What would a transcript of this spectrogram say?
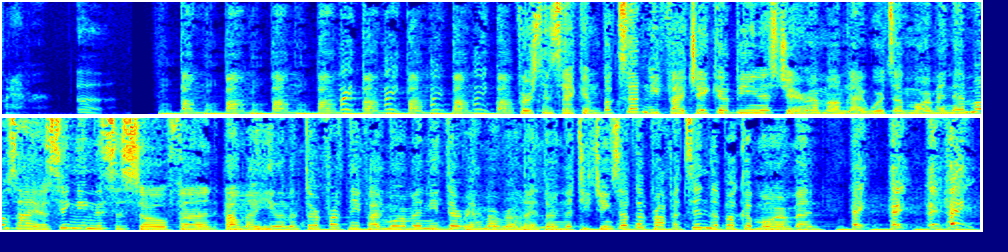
Whatever. Ugh. First and second books of Nephi, Jacob, Enos, Jeremiah, Words of Mormon, and Mosiah. Singing, this is so fun. Alma, Helaman, and third, fourth, Nephi, Mormon, Ether, and Moroni. Learn the teachings of the prophets in the Book of Mormon. Hey, hey, hey, hey!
